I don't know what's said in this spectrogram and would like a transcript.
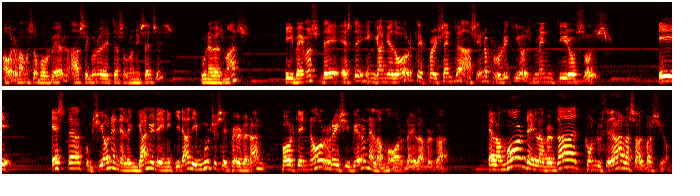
Ahora vamos a volver a 2 de Tesalonicenses, una vez más, y vemos de este engañador que presenta haciendo prodigios mentirosos. Y esta función en el engaño de iniquidad y muchos se perderán porque no recibieron el amor de la verdad. El amor de la verdad conducirá a la salvación.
